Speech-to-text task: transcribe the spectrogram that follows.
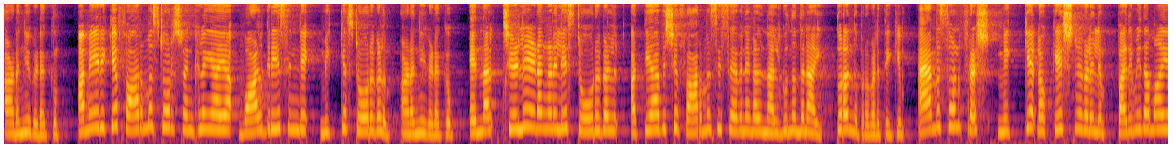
അടഞ്ഞുകിടക്കും അമേരിക്ക ഫാർമ സ്റ്റോർ ശൃംഖലയായ വാൾഗ്രീസിന്റെ മിക്ക സ്റ്റോറുകളും അടഞ്ഞുകിടക്കും എന്നാൽ ചിലയിടങ്ങളിലെ സ്റ്റോറുകൾ അത്യാവശ്യ ഫാർമസി സേവനങ്ങൾ നൽകുന്നതിനായി തുറന്നു പ്രവർത്തിക്കും. ആമസോൺ ഫ്രഷ് മിക്ക ലൊക്കേഷനുകളിലും പരിമിതമായ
